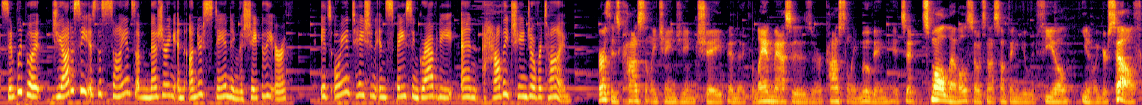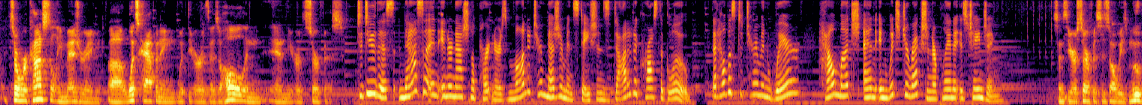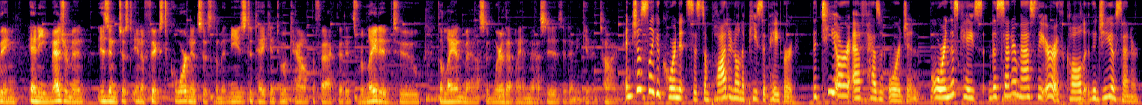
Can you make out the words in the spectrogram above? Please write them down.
Simply put, geodesy is the science of measuring and understanding the shape of the Earth, its orientation in space and gravity, and how they change over time. Earth is constantly changing shape and the land masses are constantly moving. It's at small levels, so it's not something you would feel, you know, yourself. So we're constantly measuring uh, what's happening with the Earth as a whole and, and the Earth's surface. To do this, NASA and international partners monitor measurement stations dotted across the globe that help us determine where, how much, and in which direction our planet is changing. Since the Earth's surface is always moving, any measurement isn't just in a fixed coordinate system. It needs to take into account the fact that it's related to the landmass and where that landmass is at any given time. And just like a coordinate system plotted on a piece of paper, the TRF has an origin, or in this case, the center mass of the Earth called the geocenter.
